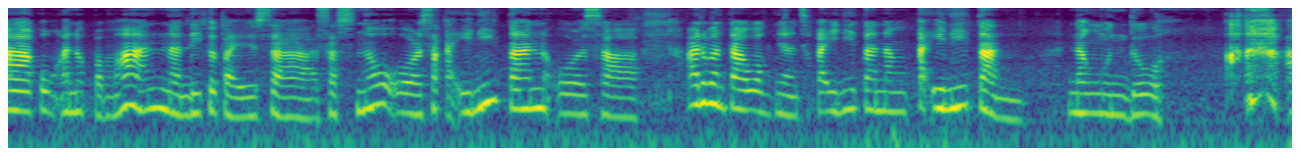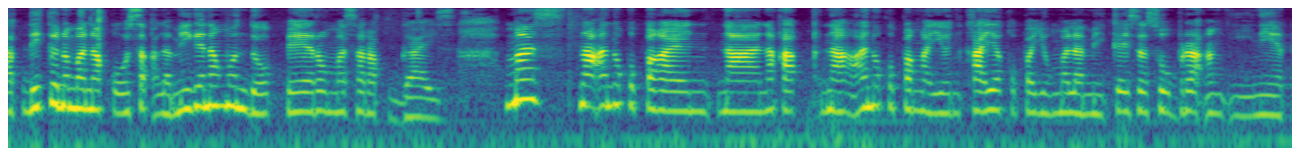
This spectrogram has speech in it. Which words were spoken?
Ah, kung ano pa man, nandito tayo sa, sa snow or sa kainitan or sa, ano bang tawag niyan, sa kainitan ng kainitan ng mundo. At dito naman ako sa kalamigan ng mundo pero masarap guys. Mas naano ko pa ngayon na, naka, na ano ko pa ngayon kaya ko pa yung malamig kaysa sobra ang init.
